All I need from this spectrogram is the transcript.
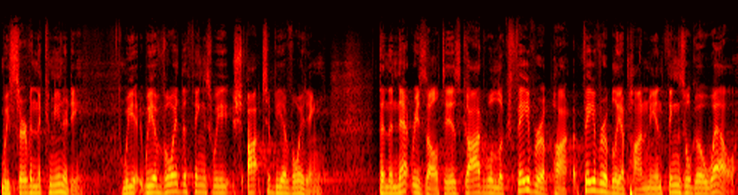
we serve in the community, we, we avoid the things we ought to be avoiding then the net result is God will look favor upon, favorably upon me and things will go well.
